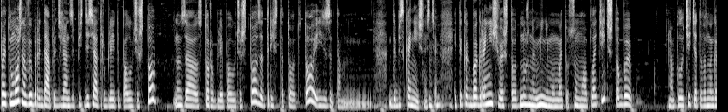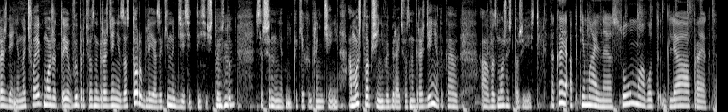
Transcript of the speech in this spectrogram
Поэтому можно выбрать, да, определенно за 50 рублей ты получишь то, ну, за 100 рублей получишь то, за 300 то, то, то и за там до бесконечности. Uh-huh. И ты как бы ограничиваешь, что вот нужно минимум эту сумму оплатить, чтобы получить это вознаграждение. Но человек может и выбрать вознаграждение за 100 рублей, а закинуть 10 тысяч. То угу. есть тут совершенно нет никаких ограничений. А может вообще не выбирать вознаграждение, такая а, возможность тоже есть. Какая оптимальная сумма вот для проекта?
